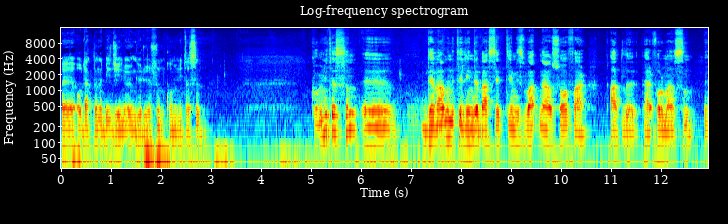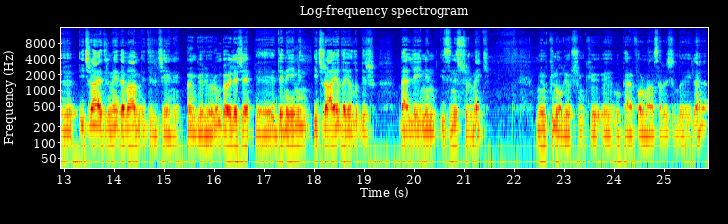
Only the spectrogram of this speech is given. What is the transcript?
e, odaklanabileceğini öngörüyorsun komünitasın? Komünitasın e, devamı niteliğinde bahsettiğimiz What Now So Far adlı performansın e, icra edilmeye devam edileceğini öngörüyorum. Böylece e, deneyimin icraya dayalı bir belleğinin izini sürmek mümkün oluyor çünkü e, bu performans aracılığıyla.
